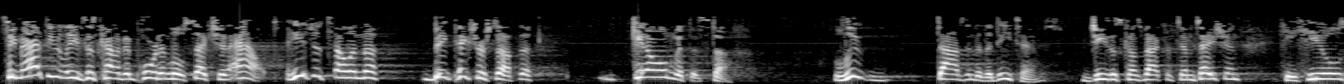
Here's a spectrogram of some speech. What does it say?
See, Matthew leaves this kind of important little section out. He's just telling the big picture stuff, the get on with it stuff. Luke dives into the details. Jesus comes back from temptation. He heals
